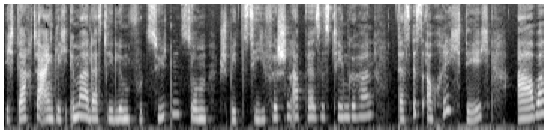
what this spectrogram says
Ich dachte eigentlich immer, dass die Lymphozyten zum spezifischen Abwehrsystem gehören. Das ist auch richtig, aber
